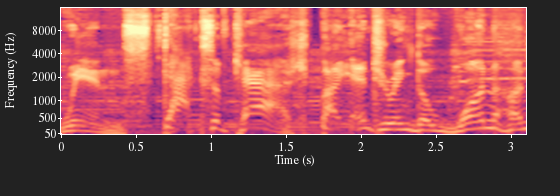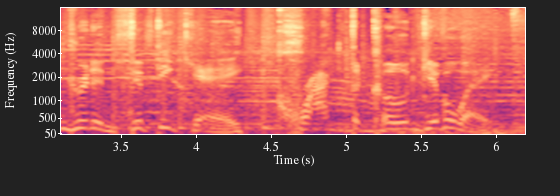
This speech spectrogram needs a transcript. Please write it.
Win stacks of cash by entering the 150K Crack the Code giveaway.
